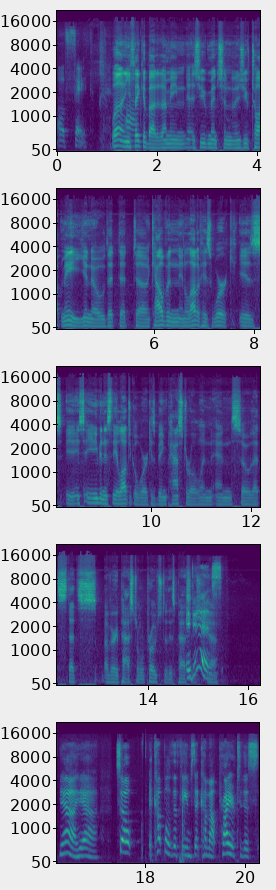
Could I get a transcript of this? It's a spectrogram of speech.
of faith. Well, and you um, think about it. I mean, as you've mentioned and as you've taught me, you know that that uh, Calvin, in a lot of his work, is, is even his theological work, is being pastoral, and and so that's that's a very pastoral approach to this passage. It is. Yeah, yeah. yeah. So, a couple of the themes that come out prior to this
